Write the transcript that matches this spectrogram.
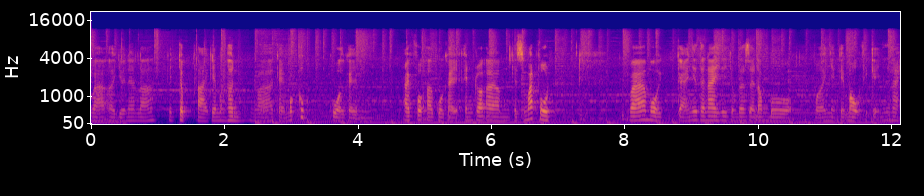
và ở dưới này là cái chụp lại cái màn hình và cái mockup của cái iPhone à, của cái Android à, cái smartphone. Và mỗi cái như thế này thì chúng ta sẽ đồng bộ với những cái mẫu thiết kế như thế này.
